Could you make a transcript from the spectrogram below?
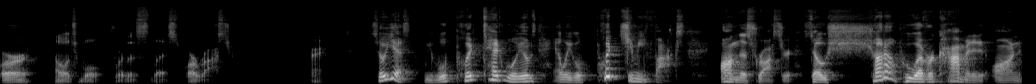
or eligible for this list or roster. So yes, we will put Ted Williams and we will put Jimmie Foxx on this roster. So shut up, whoever commented on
